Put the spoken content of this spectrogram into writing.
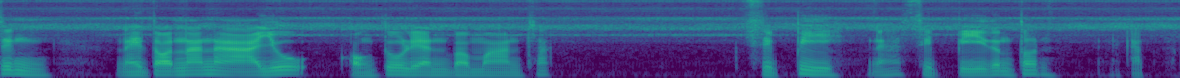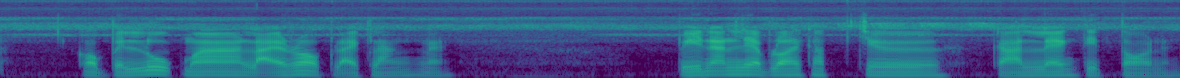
ซึ่งในตอนนั้นอายุ ของทุเรียนประมาณสักสิบปีนะสิบปีต้นๆนะครับก็เป็นลูกมาหลายรอบหลายครั้งนะปีนั้นเรียบร้อยครับ เจอการแรงติดต่อนั้น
